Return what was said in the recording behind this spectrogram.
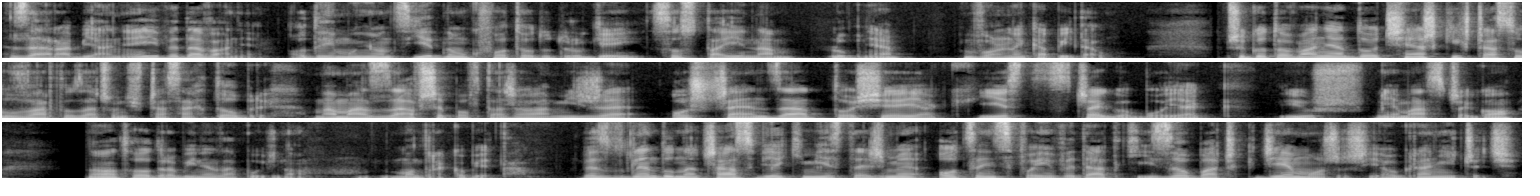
zarabianie i wydawanie. Odejmując jedną kwotę od drugiej, zostaje nam, lub nie, wolny kapitał. Przygotowania do ciężkich czasów warto zacząć w czasach dobrych. Mama zawsze powtarzała mi, że oszczędza to się jak jest z czego, bo jak już nie ma z czego, no to odrobinę za późno. Mądra kobieta. Bez względu na czas, w jakim jesteśmy, oceń swoje wydatki i zobacz, gdzie możesz je ograniczyć.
